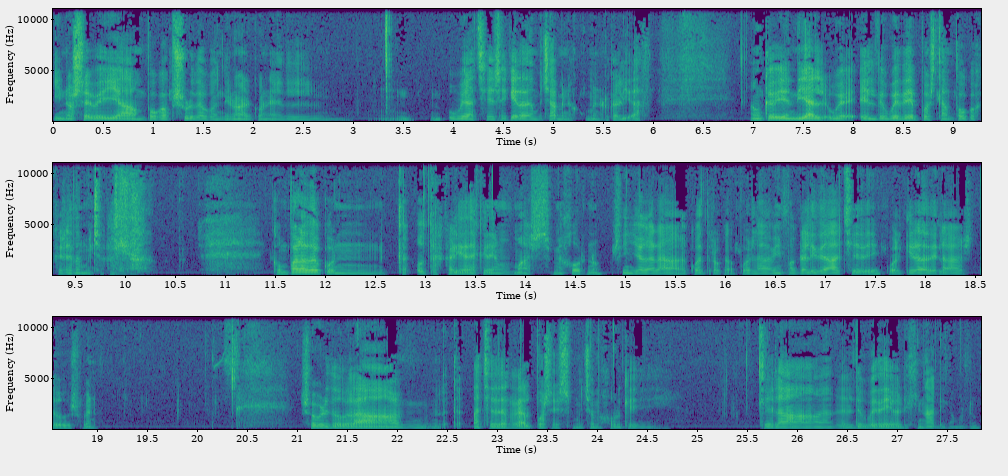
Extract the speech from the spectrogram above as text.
Y no se veía un poco absurdo continuar con el VHS que era de mucha menos, menor calidad. Aunque hoy en día el, el DVD pues tampoco es que sea de mucha calidad comparado con otras calidades que tenemos más mejor, ¿no? Sin llegar a 4K, pues la misma calidad HD, cualquiera de las dos, bueno. Sobre todo la, HD real, pues es mucho mejor que, que la, el DVD original, digamos, ¿no?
